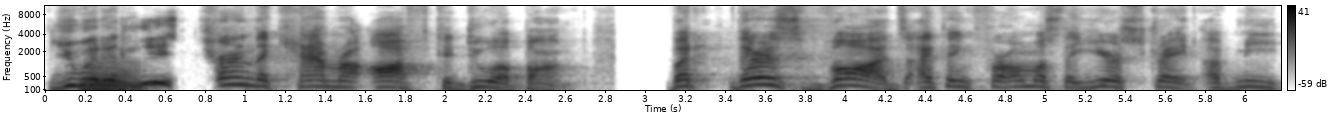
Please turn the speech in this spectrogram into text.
you would at Mm. least turn the camera off to do a bump. But there's VODs, I think, for almost a year straight of me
